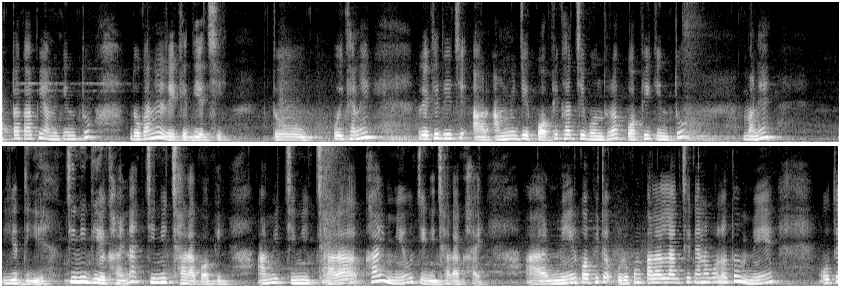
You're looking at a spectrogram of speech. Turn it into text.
একটা কাপই আমি কিন্তু দোকানে রেখে দিয়েছি। তো ওইখানে রেখে দিয়েছি। আর আমি যে কফি খাচ্ছি বন্ধুরা, কফি কিন্তু মানে ইয়ে দিয়ে, চিনি দিয়ে খায় না, চিনি ছাড়া কফি। আমি চিনি ছাড়া খাই, মেয়েও চিনি ছাড়া খায়। আর মেয়ের কফিটা ওরকম কালার লাগছে কেন বলো তো? মেয়ে ওতে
